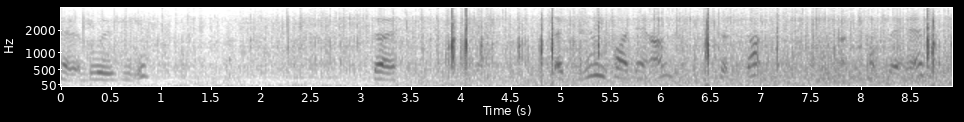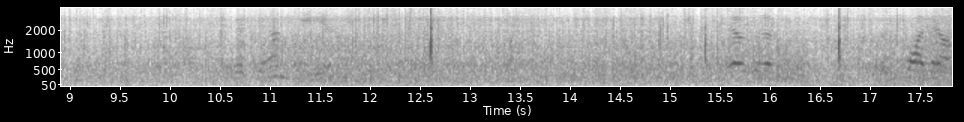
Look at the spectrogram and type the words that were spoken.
no, the blue here. So it's really far down, so it the top there, and goes down here. Now we're gonna fly down.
